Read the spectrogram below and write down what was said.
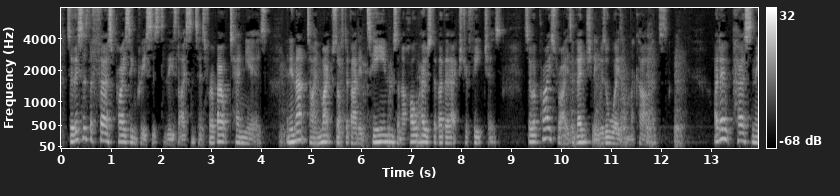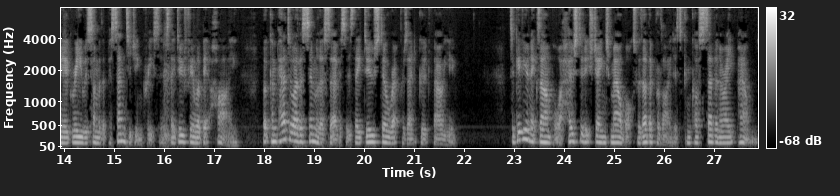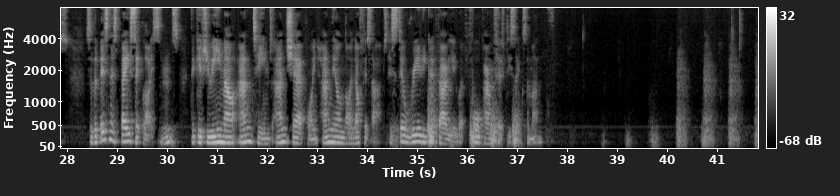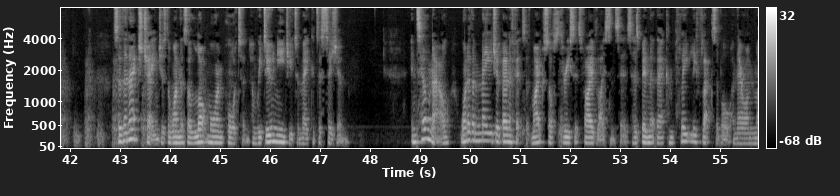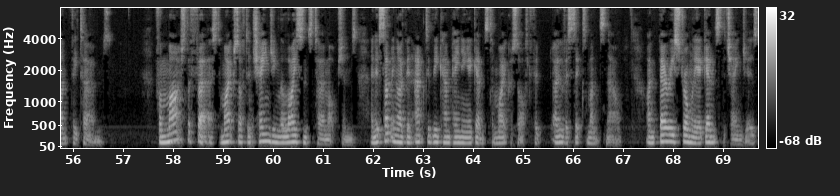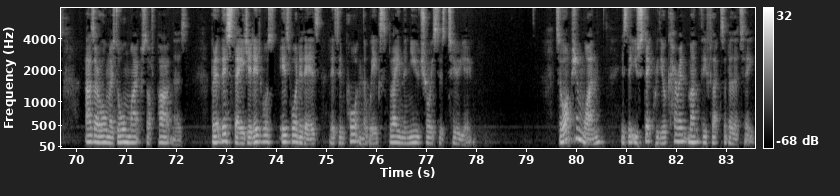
So this is the first price increases to these licenses for about 10 years. And in that time, Microsoft have added Teams and a whole host of other extra features. So a price rise eventually was always on the cards. I don't personally agree with some of the percentage increases, they do feel a bit high, but compared to other similar services, they do still represent good value. To give you an example, a hosted Exchange mailbox with other providers can cost seven or eight pounds. So the business basic license that gives you email and Teams and SharePoint and the online office apps is still really good value at £4.56 a month. So the next change is the one that's a lot more important and we do need you to make a decision. Until now, one of the major benefits of Microsoft's 365 licenses has been that they're completely flexible and they're on monthly terms. From March the 1st, Microsoft are changing the license term options, and it's something I've been actively campaigning against to Microsoft for over six months now. I'm very strongly against the changes, as are almost all Microsoft partners. But at this stage, it is, what it is, and it's important that we explain the new choices to you. So option one is that you stick with your current monthly flexibility.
